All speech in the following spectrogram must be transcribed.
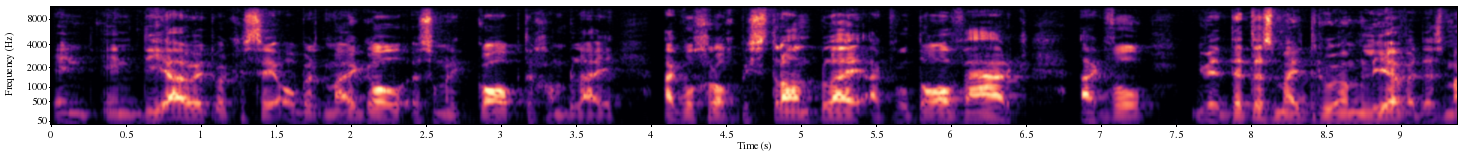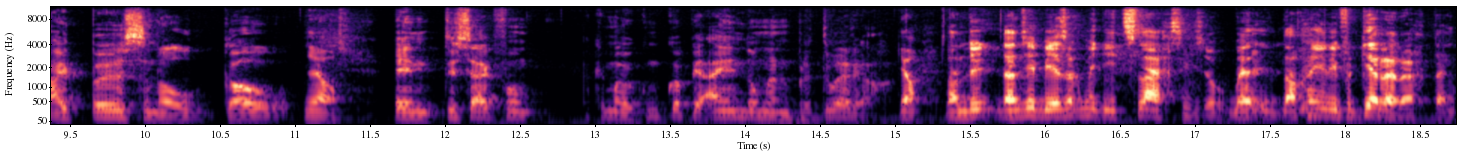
En en die ou het ook gesê Albert my goal is om in die Kaap te gaan bly. Ek wil graag op die strand bly, ek wil daar werk, ek wil jy weet dit is my droomlewe, dis my personal goal. Ja. En toe sê ek vir hom Okay, maar hoekom koop jy eiendom in Pretoria? Ja, dan doen dan is jy besig met iets slegs hierso. Dan gaan jy in die verkeerde rigting.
